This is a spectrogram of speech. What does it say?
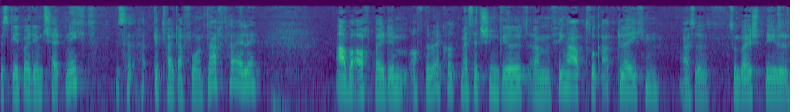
Das geht bei dem Chat nicht. Das gibt halt auch Vor- und Nachteile. Aber auch bei dem Off-the-Record-Messaging gilt ähm, Fingerabdruck abgleichen. Also zum Beispiel,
